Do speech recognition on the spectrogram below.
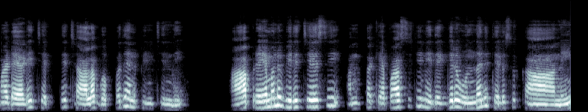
మా డాడీ చెప్తే చాలా గొప్పది అనిపించింది. ఆ ప్రేమను విరిచేసి అంత కెపాసిటీ నీ దగ్గర ఉందని తెలుసు కానీ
